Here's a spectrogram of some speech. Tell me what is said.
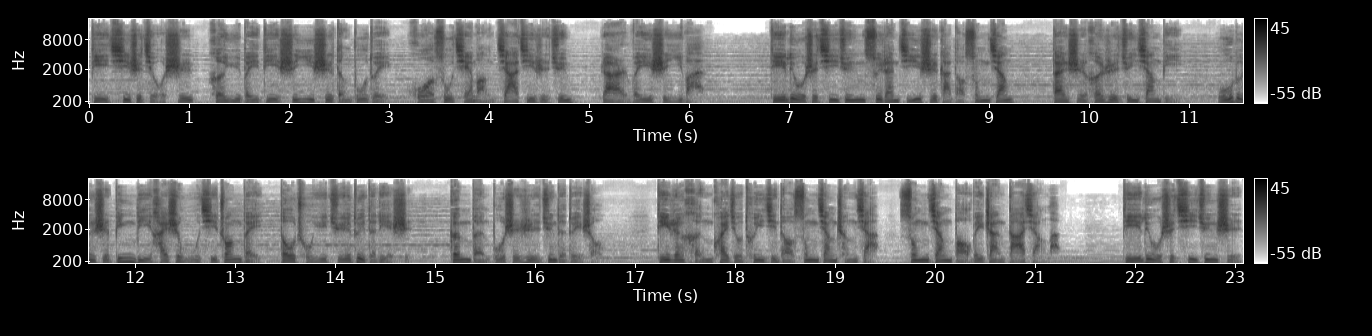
第七十九师和预备第十一师等部队火速前往夹击日军，然而为时已晚。第六十七军虽然及时赶到松江，但是和日军相比，无论是兵力还是武器装备，都处于绝对的劣势，根本不是日军的对手。敌人很快就推进到松江城下，松江保卫战打响了。第六十七军是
